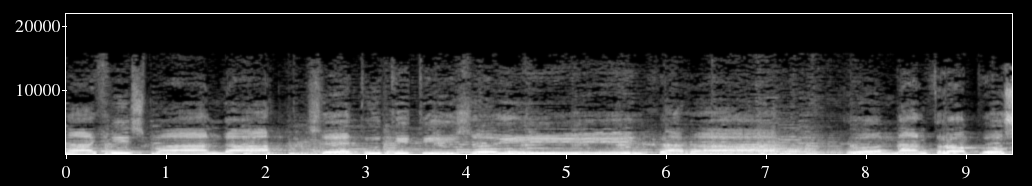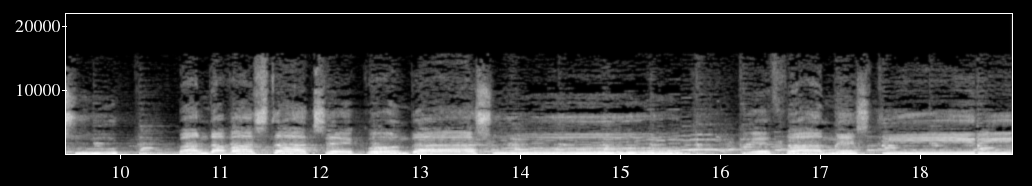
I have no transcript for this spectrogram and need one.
Να έχεις πάντα σε τούτη τη ζωή χαρά. Τον άνθρωπο σου πάντα βάσταξε κοντά σου. Και θα με στήριγμα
